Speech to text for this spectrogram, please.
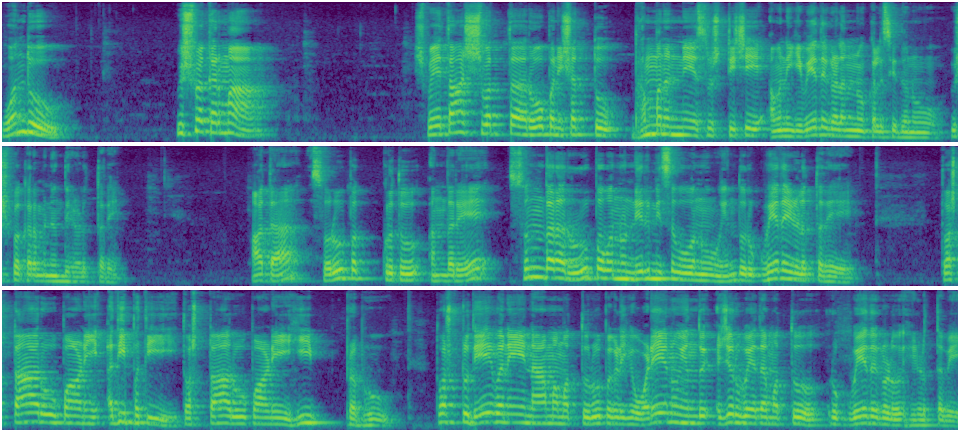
ಒಂದು ವಿಶ್ವಕರ್ಮ ಶ್ವೇತಾಶ್ವತ್ಥ ರೋಪನಿಷತ್ತು ಬ್ರಹ್ಮನನ್ನೇ ಸೃಷ್ಟಿಸಿ ಅವನಿಗೆ ವೇದಗಳನ್ನು ಕಲಿಸಿದನು ವಿಶ್ವಕರ್ಮನೆಂದು ಹೇಳುತ್ತದೆ. ಆತ ಸ್ವರೂಪಕೃತು ಅಂದರೆ ಸುಂದರ ರೂಪವನ್ನು ನಿರ್ಮಿಸುವವನು ಎಂದು ಋಗ್ವೇದ ಹೇಳುತ್ತದೆ. ತ್ವಷ್ಟಾರೂಪಾಣಿ ಅಧಿಪತಿ, ತ್ವಷ್ಟಾರೂಪಾಣಿ ಹಿ ಪ್ರಭು. ತ್ವಷ್ಟು ದೇವನೇ ನಾಮ ಮತ್ತು ರೂಪಗಳಿಗೆ ಒಡೆಯನು ಎಂದು ಯಜುರ್ವೇದ ಮತ್ತು ಋಗ್ವೇದಗಳು ಹೇಳುತ್ತವೆ.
